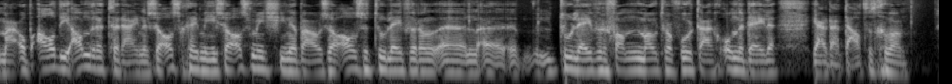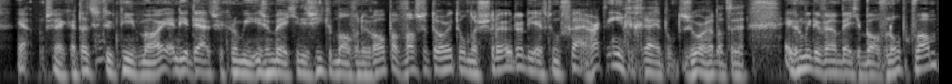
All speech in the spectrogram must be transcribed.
maar op al die andere terreinen, zoals chemie, zoals machinebouw, zoals het toeleveren, toeleveren van motorvoertuigonderdelen, ja, daar daalt het gewoon. Ja, zeker. Dat is natuurlijk niet mooi. En die Duitse economie is een beetje de zieke man van Europa. Was het ooit onder Schreuder? Die heeft toen vrij hard ingegrepen om te zorgen dat de economie er weer een beetje bovenop kwam.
